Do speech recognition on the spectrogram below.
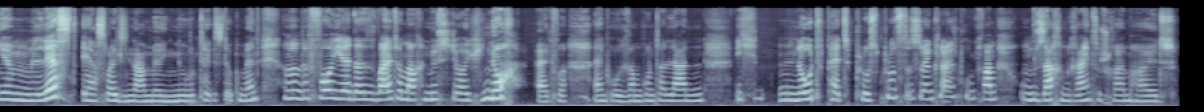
ihr lässt erstmal die Namen New Text Dokument. Aber bevor ihr das weitermacht, müsst ihr euch noch etwa ein Programm runterladen. Ich Notepad das ist so ein kleines Programm, um Sachen reinzuschreiben halt.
